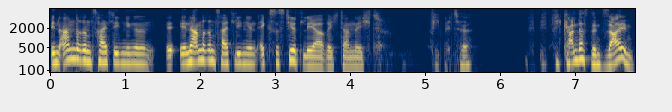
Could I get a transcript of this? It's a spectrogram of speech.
In anderen Zeitlinien, äh, in anderen Zeitlinien existiert Lea Richter nicht. Wie bitte? Wie, wie kann das denn sein?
